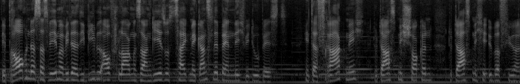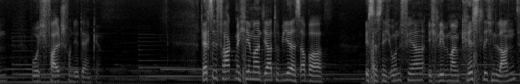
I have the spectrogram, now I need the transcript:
Wir brauchen das, dass wir immer wieder die Bibel aufschlagen und sagen, Jesus, zeig mir ganz lebendig, wie du bist. Hinterfrag mich, du darfst mich schocken, du darfst mich hier überführen, wo ich falsch von dir denke. Letztens fragt mich jemand, ja Tobias, aber ist das nicht unfair? Ich lebe in meinem christlichen Land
